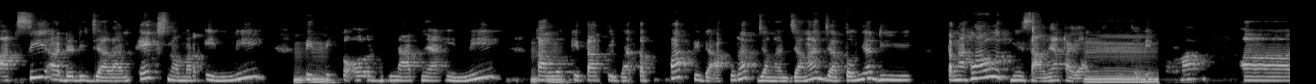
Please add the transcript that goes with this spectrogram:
Aksi ada di jalan X nomor ini, mm-mm, titik koordinatnya ini, mm-mm. kalau kita tidak tepat, tidak akurat, jangan-jangan jatuhnya di tengah laut misalnya kayak gitu. Hmm, Jadi memang eh,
